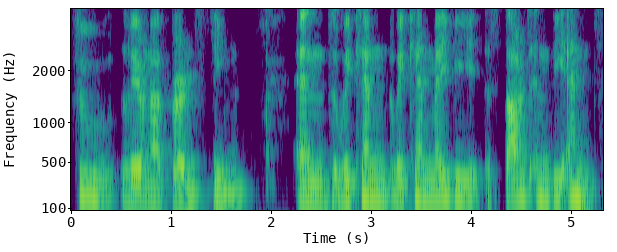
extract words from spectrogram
to Leonard Bernstein. And we can we can maybe start in the end.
